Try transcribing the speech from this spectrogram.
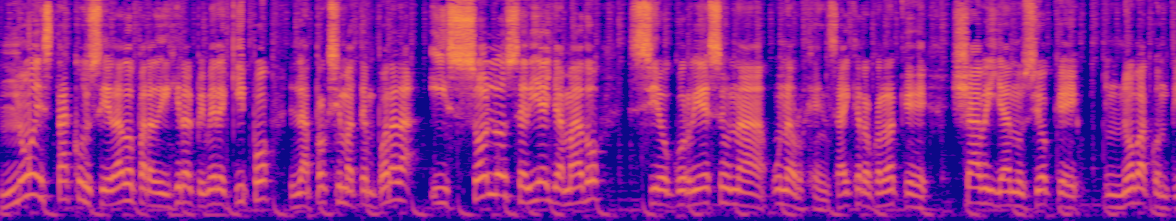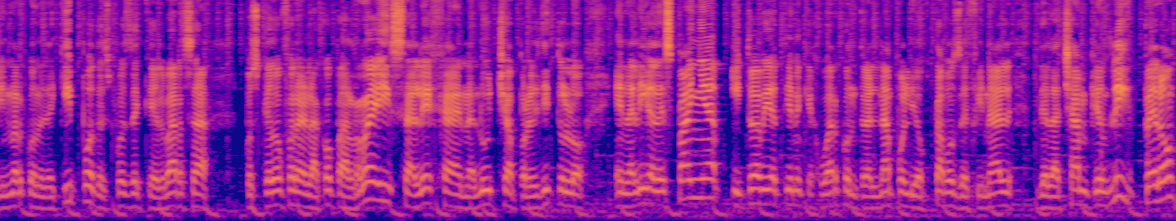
no está considerado para dirigir al primer equipo la próxima temporada y solo sería llamado si ocurriese una, una urgencia. Hay que recordar que Xavi ya anunció que no va a continuar con el equipo después de que el Barça pues quedó fuera de la Copa del Rey, se aleja en la lucha por el título en la Liga de España y todavía tiene que jugar contra el Napoli octavos de final de la Champions League. Pero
